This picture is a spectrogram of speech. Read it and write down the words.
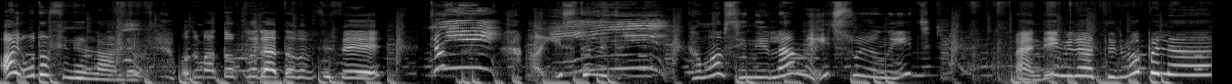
Ay o da sinirlendi. O zaman topları atalım size. Ay istemedi. Tamam sinirlenme iç suyunu iç. Ben de Emir'e atarım hopala.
